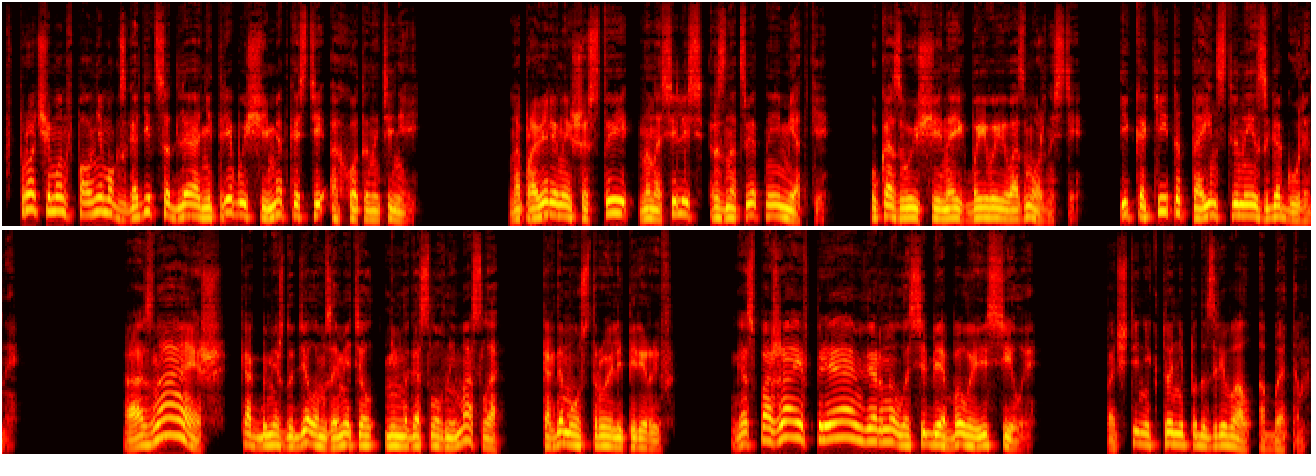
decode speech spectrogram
Впрочем, он вполне мог сгодиться для нетребующей меткости охоты на теней. На проверенные шесты наносились разноцветные метки, указывающие на их боевые возможности, и какие-то таинственные загогулины. «А знаешь», — как бы между делом заметил немногословный масло, когда мы устроили перерыв, «госпожа и впрямь вернула себе былые силы». Почти никто не подозревал об этом,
